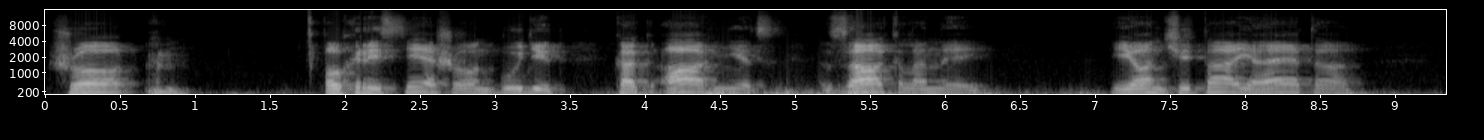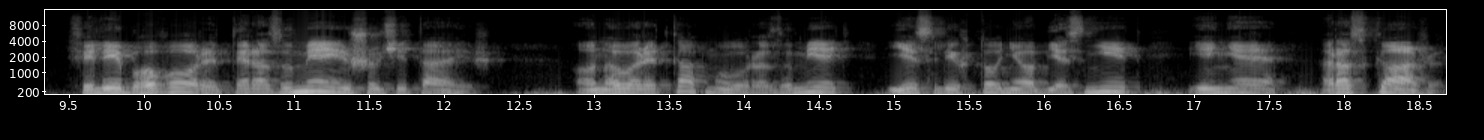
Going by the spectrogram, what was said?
что о Христе, что он будет как агнец закланный. І он читає это, Филипп говорит, ты разумеешь, что читаешь? Он говорит, как могу разуметь, если кто не объяснит и не расскажет?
